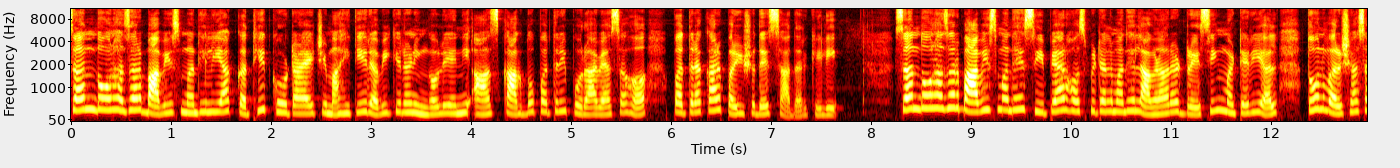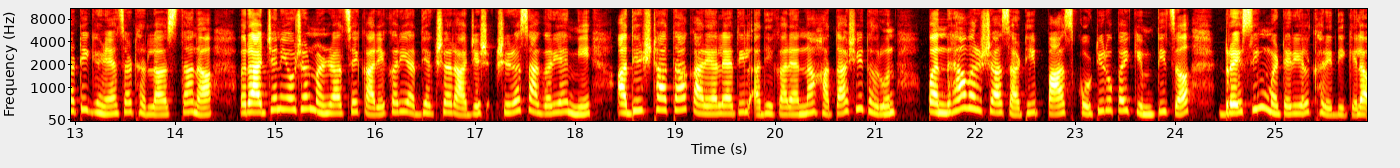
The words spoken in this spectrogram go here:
सन दोन हजार बावीसमधील या कथित घोटाळ्याची माहिती रविकिरण इंगवले यांनी आज कागदोपत्री पुराव्यासह पत्रकार परिषदेत सादर केली. सन दोन हजार बावीसमध्ये सी पी आर हॉस्पिटलमध्ये लागणारं ड्रेसिंग मटेरियल दोन वर्षासाठी घेण्याचं ठरलं असताना राज्य नियोजन मंडळाचे कार्यकारी अध्यक्ष राजेश क्षीरसागर यांनी अधिष्ठाता कार्यालयातील अधिकाऱ्यांना हाताशी धरून पंधरा वर्षासाठी पाच कोटी रुपये किमतीचं ड्रेसिंग मटेरियल खरेदी केलं.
